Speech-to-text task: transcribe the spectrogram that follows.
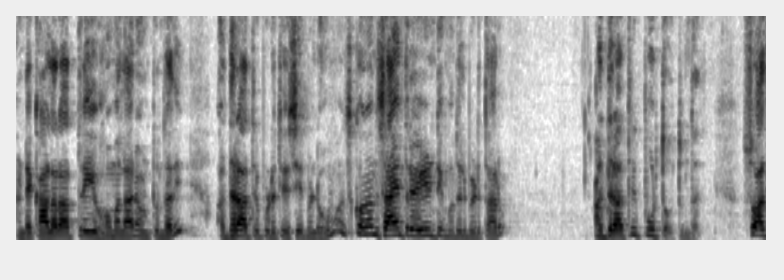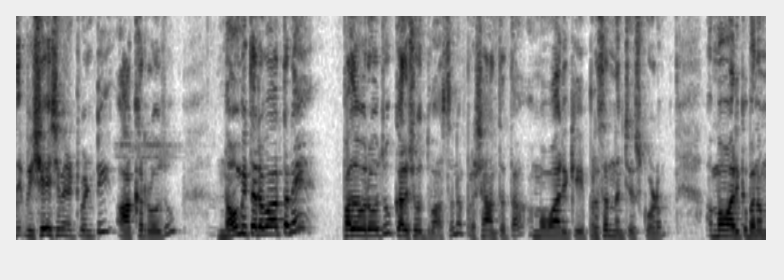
అంటే కాళరాత్రి హోమంలానే ఉంటుంది అది అర్ధరాత్రి పూట చేసేటువంటి హోమం. కొంతమంది సాయంత్రం ఏడింటికి మొదలు పెడతారు. అర్ధరాత్రి పూర్తవుతుంది అది సో అది విశేషమైనటువంటి ఆఖరి రోజు. నవమి తర్వాతనే పదవ రోజు కలశోద్వాసన ప్రశాంతత అమ్మవారికి ప్రసన్నం చేసుకోవడం అమ్మవారికి మనం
